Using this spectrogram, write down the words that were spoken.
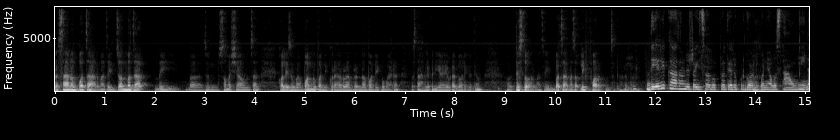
र सानो बच्चाहरूमा चाहिँ जन्मजात नै जुन समस्या हुन्छ कलेजोमा बन्नुपर्ने कुराहरू राम्रो नबनेको भएर जस्तो हामीले पनि यहाँ एउटा गरेको थियौँ। त्यस्तोहरूमा चाहिँ बच्चाहरूमा चाहिँ अलिक फरक हुन्छ कारणहरू धेरै कारण रहेछ अब प्रत्यारोपण गर्नुपर्ने अवस्था आउने होइन?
